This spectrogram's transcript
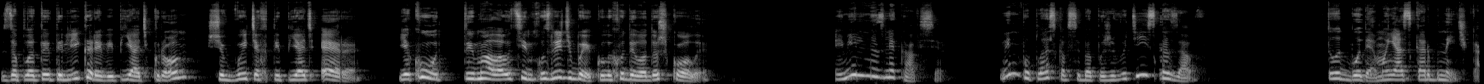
заплатити лікареві 5 крон, щоб витягти 5 ере. Яку ти мала оцінку з лічби, коли ходила до школи? Еміль не злякався. Він поплескав себе по животі і сказав Тут буде моя скарбничка,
